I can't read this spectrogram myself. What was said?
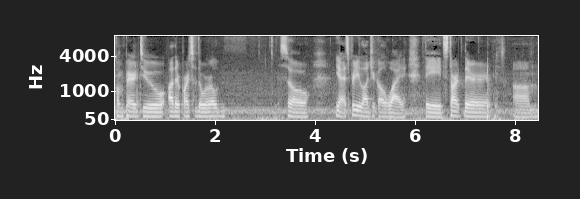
compared to other parts of the world. So, yeah, it's pretty logical why they start their um,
